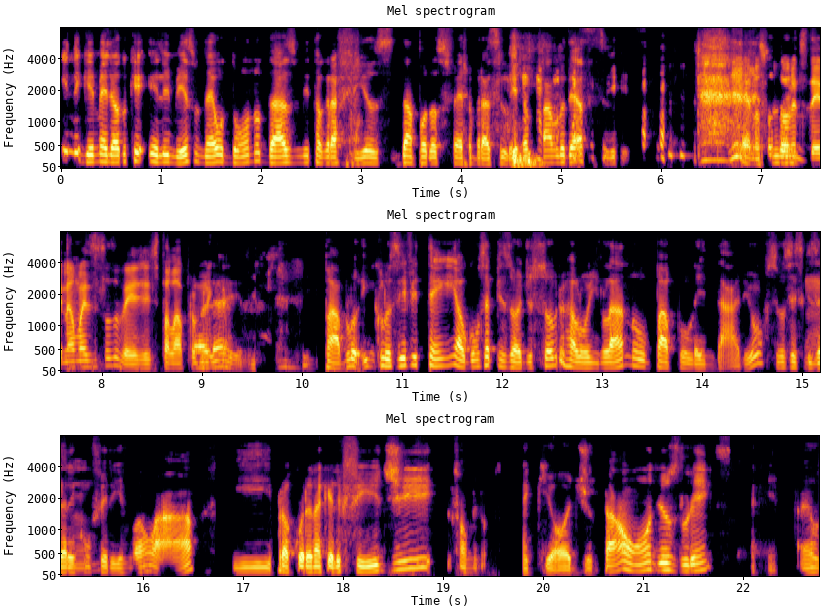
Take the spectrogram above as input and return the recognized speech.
e ninguém melhor do que ele mesmo, né, o dono das mitografias da podosfera brasileira, Pablo de Assis. É, não sou dono disso daí, não, mas tudo bem, a gente tá lá pra Olha brincar. aí. Pablo, inclusive tem alguns episódios sobre o Halloween lá no Papo Lendário. Se vocês quiserem Uhum. conferir, vão lá e procura naquele feed. Só um minuto. É que ódio. Tá onde os links? Aqui. É o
